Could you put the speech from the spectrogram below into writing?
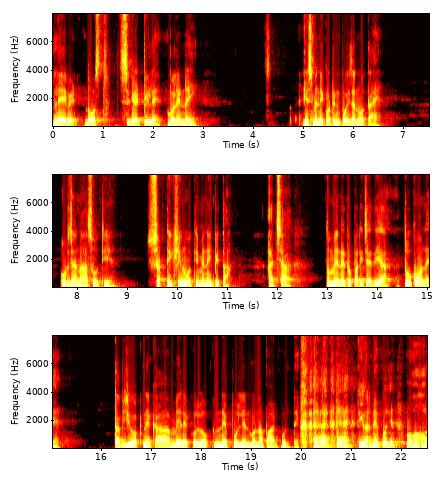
ले बेट, दोस्त। सिगरेट पी ले, बोले, नहीं, इसमें निकोटिन पॉइजन होता है। ऊर्जा नाश होती है, शक्ति क्षीण होती है, मैं नहीं पीता। अच्छा तो मैंने तो परिचय दिया, तू कौन है? तब युवक ने कहा, मेरे को लोग नेपोलियन बोनापार्ट बोलते यू आर नेपोलियन ओह,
